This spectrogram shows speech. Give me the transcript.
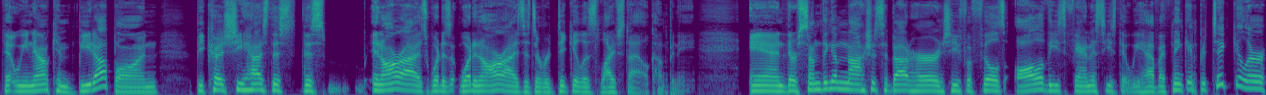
that we now can beat up on because she has this this in our eyes what is what in our eyes is a ridiculous lifestyle company. And there's something obnoxious about her, and she fulfills all of these fantasies that we have. I think, in particular,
